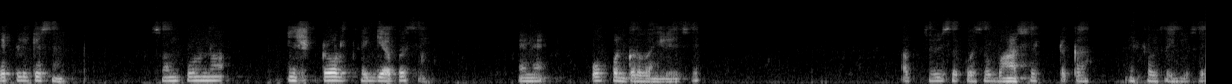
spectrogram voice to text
એપ્લિકેશન સંપૂર્ણ ઇન્સ્ટોલ થઈ ગયા પછી એને ઓપન કરવાની રહે છે. આપ જોઈ શકો છો બાસઠ ટકા ઇન્સ્ટોલ થઈ ગયું છે.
